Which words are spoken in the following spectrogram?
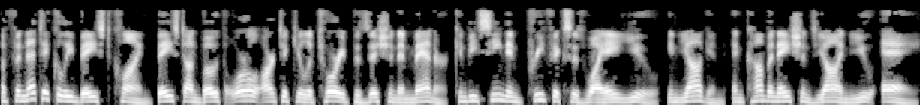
A phonetically based cline, based on both oral articulatory position and manner, can be seen in prefixes yau, in yagan, and combinations ya and u, a.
